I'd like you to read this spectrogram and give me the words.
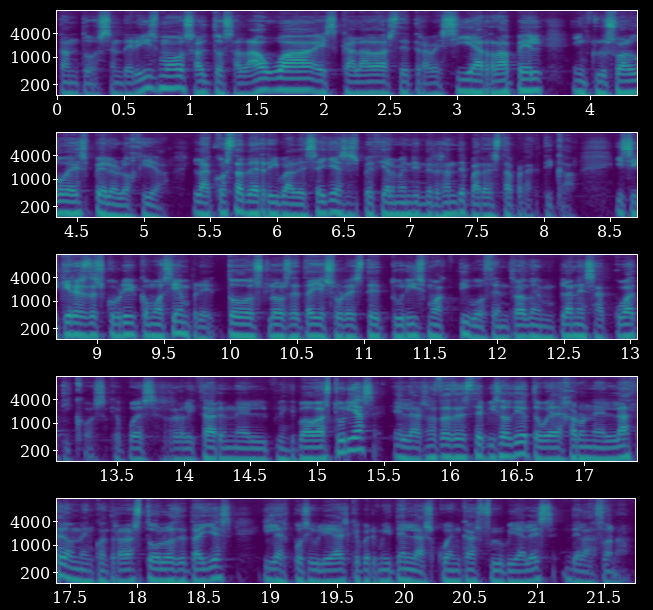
tanto senderismo, saltos al agua, escaladas de travesía, rappel e incluso algo de espeleología. La costa de Riva de Sella es especialmente interesante para esta práctica. Y si quieres descubrir, como siempre, todos los detalles sobre este turismo activo centrado en planes acuáticos que puedes realizar en el Principado de Asturias, en las notas de este episodio te voy a dejar un enlace donde encontrarás todos los detalles y las posibilidades que permiten las cuencas fluviales de la zona.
